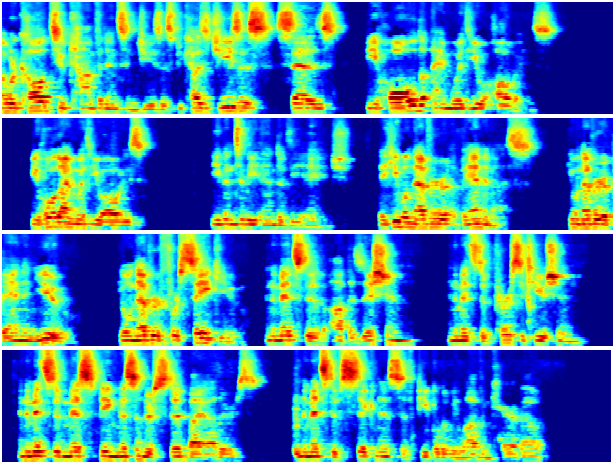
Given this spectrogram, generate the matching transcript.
uh, we're called to confidence in Jesus because Jesus says, Behold, I am with you always. Behold, I am with you always, even to the end of the age. That he will never abandon us. He will never abandon you. He will never forsake you in the midst of opposition, in the midst of persecution, in the midst of mis- being misunderstood by others, in the midst of sickness of people that we love and care about,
